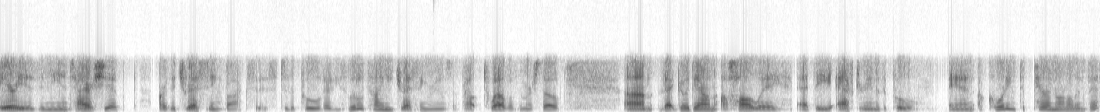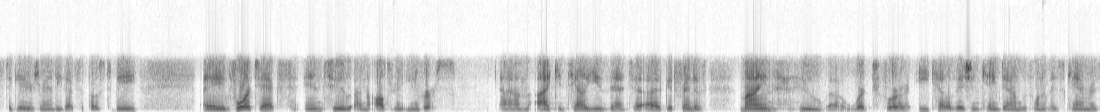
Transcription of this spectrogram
areas in the entire ship are the dressing boxes to the pool. They're these little tiny dressing rooms, about 12 of them or so um, that go down a hallway at the after end of the pool. And according to paranormal investigators, Randy, that's supposed to be a vortex into an alternate universe. Um, I can tell you that uh, a good friend of mine who uh, worked for E Television came down with one of his cameras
